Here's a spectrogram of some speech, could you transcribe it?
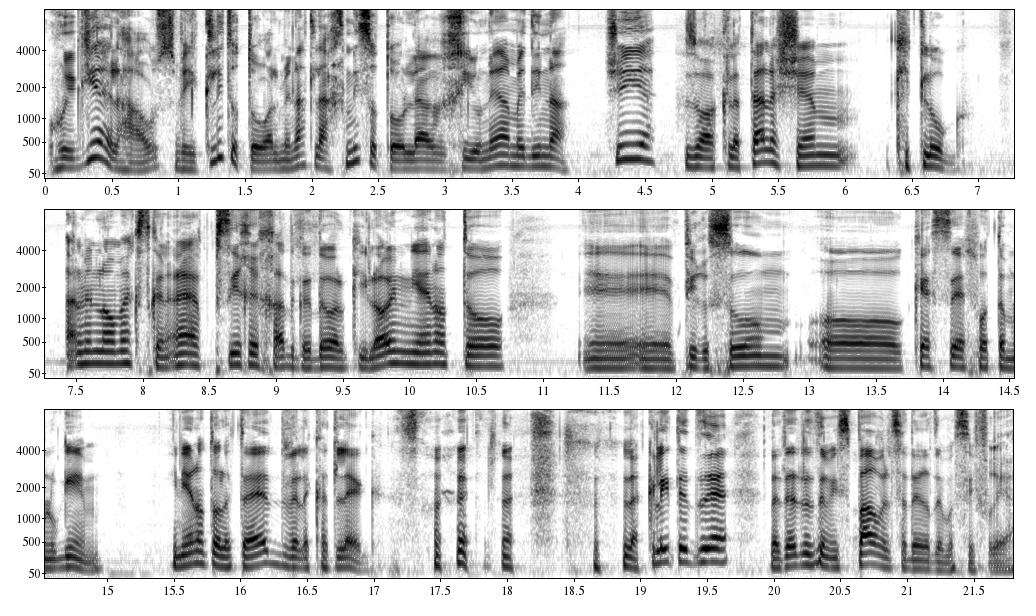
הוא הגיע אל האוס והקליט אותו על מנת להכניס אותו לארכיוני המדינה, שיהיה. זו הקלטה לשם קטלוג. אלן לומקס כנראה היה פסיך אחד גדול, כי לא עניין אותו אה, אה, פרסום או כסף או תמלוגים. עניין אותו לתעד ולקטלג. להקליט את זה, לתת לזה מספר ולסדר את זה בספרייה.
